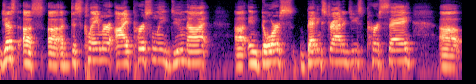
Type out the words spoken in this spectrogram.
just a, a, disclaimer, I personally do not uh, endorse betting strategies per se. Uh,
